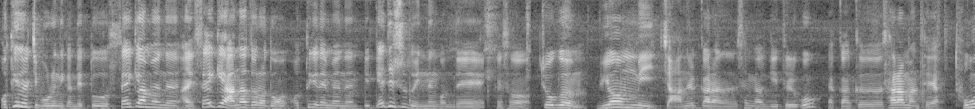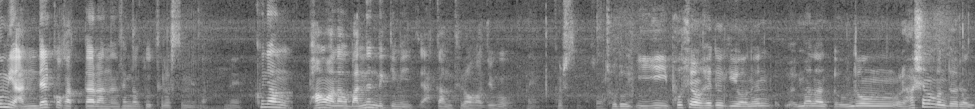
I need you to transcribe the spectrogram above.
어떻게 될지 모르니까 근데 또 세게 하면은 아니 세게 안 하더라도 어- 어떻게 되면은 깨질 수도 있는 건데 그래서 조금 위험이 있지 않을까라는 생각이 들고 약간 그 사람한테 약- 도움이 안 될 것 같다라는 생각도 들었습니다. 네 그냥 방어 안 하고 맞는 느낌이 약간 들어가지고 네 그렇습니다. 저도 이 포수형 헤드기어는 웬만한 그 운동을 하시는 분들은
